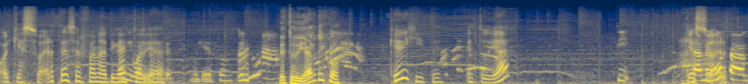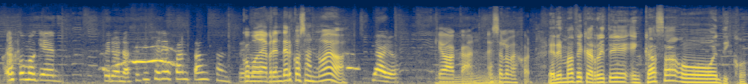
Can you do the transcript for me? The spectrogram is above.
Ay, qué suerte ser fanática de igual estudiar. repente, como que eso. ¿De estudiar, dijo? ¿Qué dijiste? ¿Estudiar? Sí. Qué o sea, me suerte. gusta. Es como que. Pero no sé si seré fan tan fan. pero- Como de aprender cosas nuevas. Claro. Qué bacán. Mm. Eso es lo mejor. ¿Eres más de carrete en casa o en disco?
